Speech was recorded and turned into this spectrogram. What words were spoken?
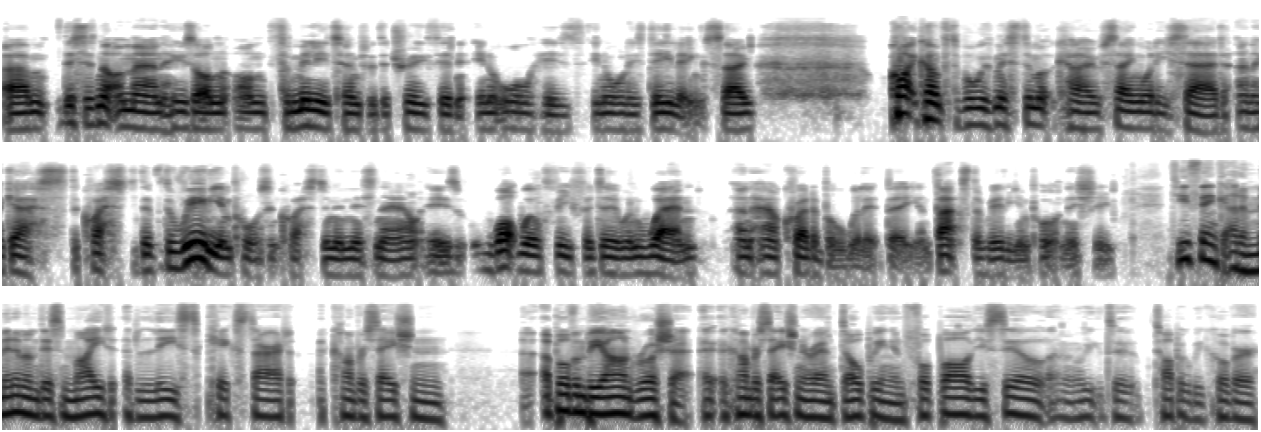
Um, this is not a man who's on, on familiar terms with the truth in, in all his in all his dealings. So, quite comfortable with Mr. Mutko saying what he said. And I guess the question, the, the really important question in this now is what will FIFA do and when, and how credible will it be? And that's the really important issue. Do you think, at a minimum, this might at least kickstart a conversation? uh, Above and beyond Russia, a, conversation around doping in football. You still, I mean, it's a topic we cover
